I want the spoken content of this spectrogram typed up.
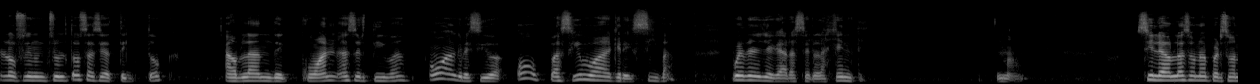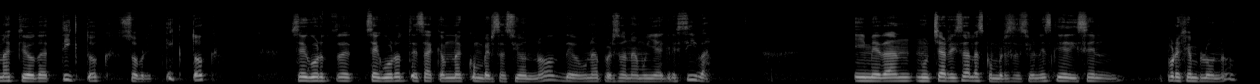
Los insultos hacia TikTok hablan de cuán asertiva o agresiva o pasivo-agresiva puede llegar a ser la gente. No. Si le hablas a una persona que odia TikTok sobre TikTok, seguro te, seguro te saca una conversación, ¿no? De una persona muy agresiva. Y me dan mucha risa las conversaciones que dicen, por ejemplo, ¿no?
